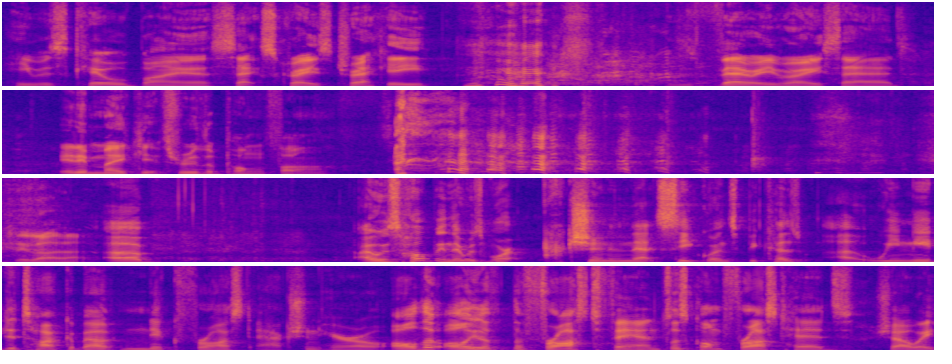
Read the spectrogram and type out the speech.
He was killed by a sex crazed Trekkie. it was very very sad. He didn't make it through the Pon farr. Do like that? Uh, I was hoping there was more action in that sequence because uh, we need to talk about Nick Frost, action hero. All the all the Frost fans, let's call them Frost heads, shall we?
